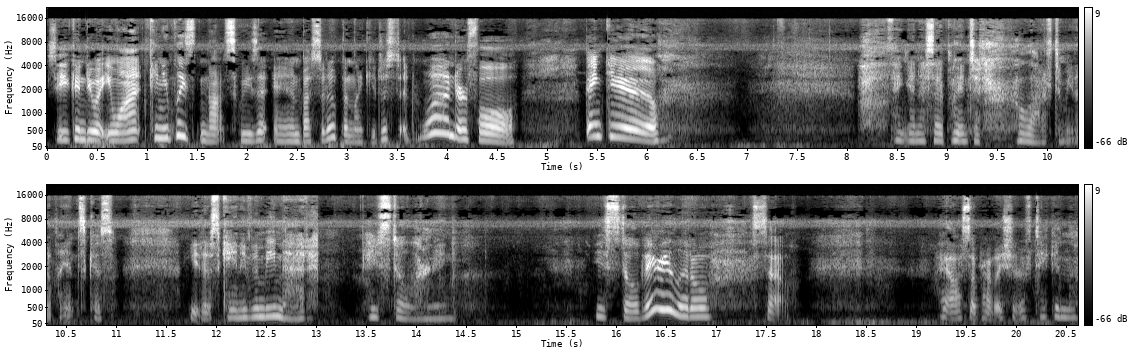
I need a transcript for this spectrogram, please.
So you can do what you want. Can you please not squeeze it and bust it open like you just did? Wonderful. Thank you. Thank goodness I planted a lot of tomato plants because you just can't even be mad. He's still learning. He's still very little, so I also probably should have taken the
